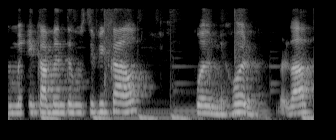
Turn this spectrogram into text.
médicamente justificado, pues mejor, ¿verdad?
